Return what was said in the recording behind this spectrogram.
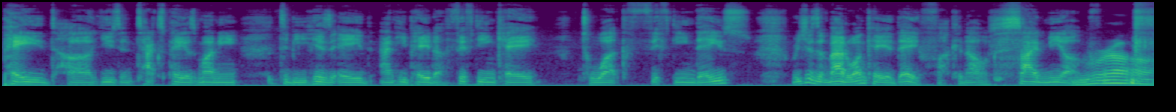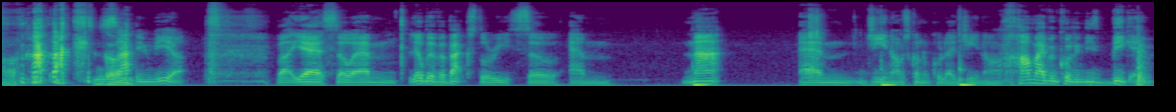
paid her using taxpayers' money to be his aide, and he paid her 15k to work 15 days, which isn't bad. 1k a day, fucking hell, sign me up. Bro. Sign me up. But yeah, so um, a little bit of a backstory. So um, Matt, um, Gina, I'm just gonna call her Gina. How am I even calling these big M-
